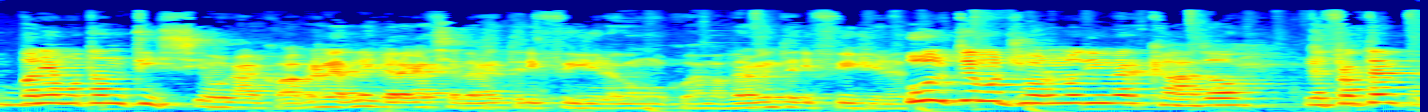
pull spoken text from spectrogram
valiamo tantissimo calcola. La Premier League ragazzi è veramente difficile comunque, ma veramente difficile. Ultimo giorno di mercato. Nel frattempo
